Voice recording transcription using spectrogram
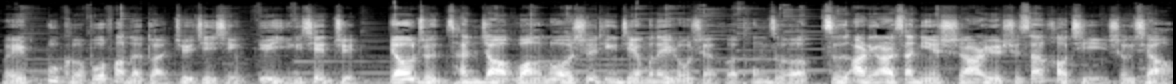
为不可播放的短剧进行运营限制，标准参照网络视听节目内容审核通则，自二零二三年十二月十三号起生效。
